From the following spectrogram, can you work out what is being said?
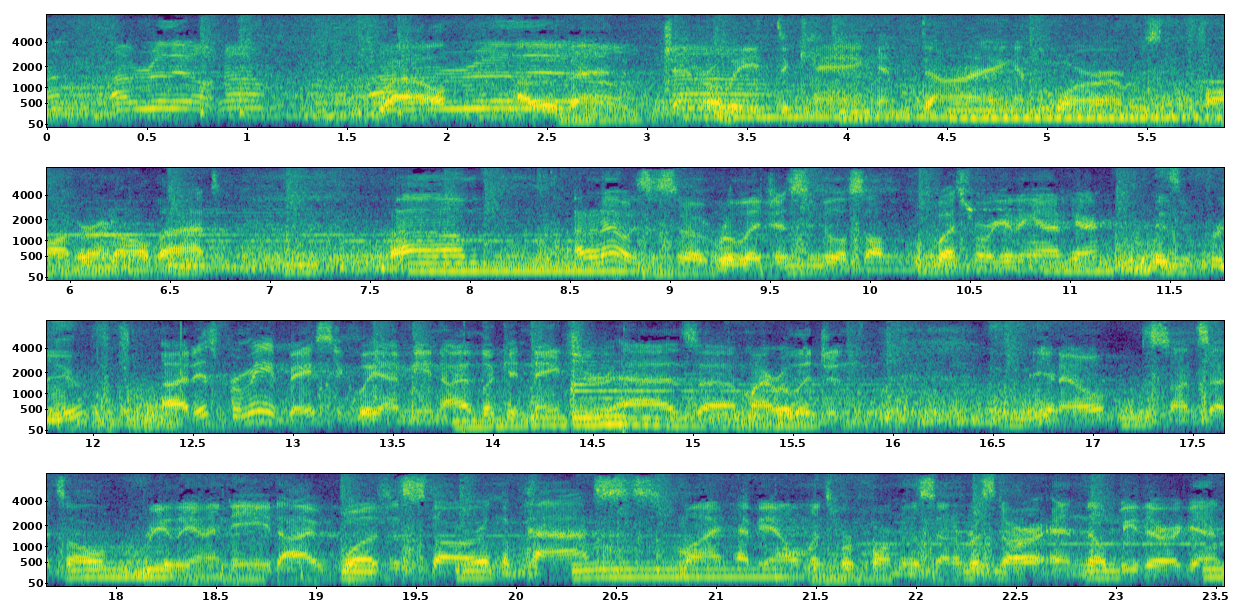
I I really don't know. Well, really other than generally know. decaying and dying and worms and the fodder and all that. Um, I don't know. Is this a religious, philosophical question we're getting at here? Is it for you? Uh, it is for me, basically. I mean, I look at nature as uh, my religion. You know, the sunset's all really I need. I was a star in the past. My heavy elements were formed in the center of a star, and they'll be there again.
